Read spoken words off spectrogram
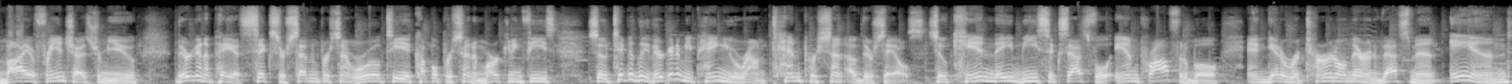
buy a franchise from you, they're going to pay a 6 or 7% royalty, a couple percent of marketing fees. So typically they're going to be paying you around 10% of their sales. So can they be successful and profitable and get a return on their investment and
